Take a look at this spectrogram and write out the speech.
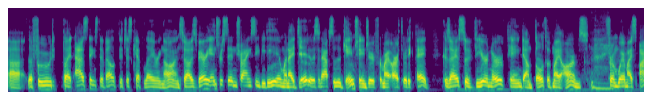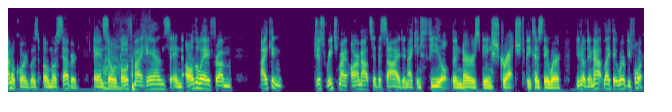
uh, the food, but as things developed, it just kept layering on. So I was very interested in trying CBD, and when I did, it was an absolute game changer for my arthritic pain because I have severe nerve pain down both of my arms right. from where my spinal cord was almost severed. And wow. so both my hands and all the way from I can just reach my arm out to the side and I can feel the nerves being stretched because they were, you know, they're not like they were before.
